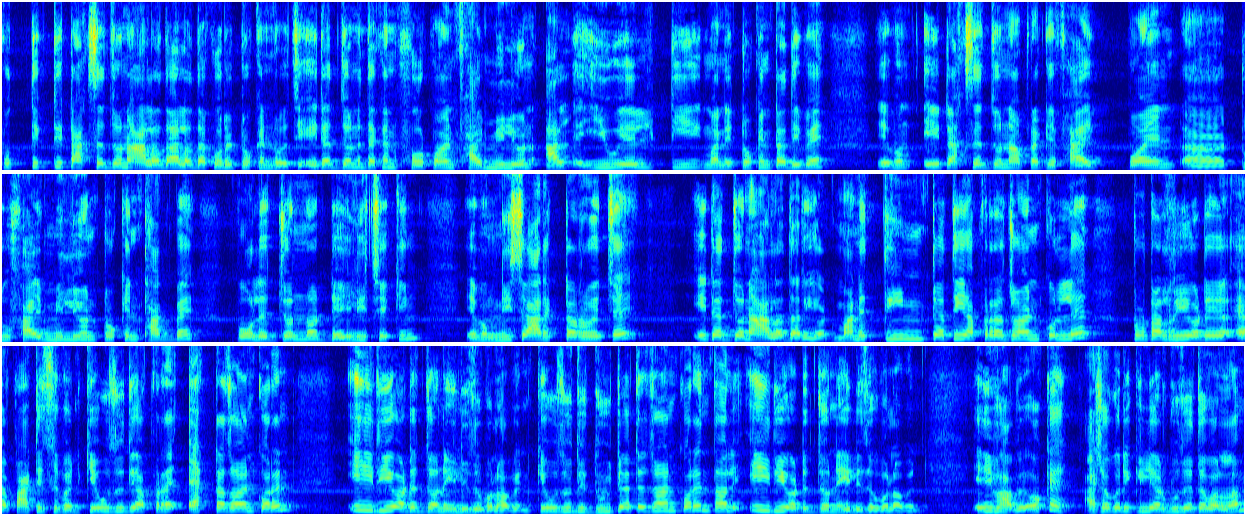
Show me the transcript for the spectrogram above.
প্রত্যেকটি টাস্কের জন্য আলাদা আলাদা করে টোকেন রয়েছে। এটার জন্য দেখেন ফোর পয়েন্ট ফাইভ মিলিয়ন আল ইউএলটি মানে টোকেনটা দিবে এবং এই টাস্কের জন্য আপনাকে five point two five million token থাকবে পোলের জন্য ডেইলি চেকিং এবং নিচে আরেকটা রয়েছে, এটার জন্য আলাদা রিওয়ার্ড মানে তিনটাতেই আপনারা জয়েন করলে টোটাল রিওয়ার্ডে পার্টিসিপেন্ট কেউ যদি আপনারা একটা জয়েন করেন এই রিওয়ার্ডের জন্য এলিজিবল হবেন। কেউ যদি দুইটাতে জয়েন করেন, তাহলে এই রিওয়ার্ডের জন্য এলিজিবল হবেন। এইভাবে ওকে আশা করি ক্লিয়ার বুঝাতে পারলাম।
